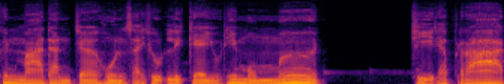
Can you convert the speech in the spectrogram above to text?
ขึ้นมาดันเจอหุ่นใส่ชุดลิเกอยู่ที่มุมมืดฉี่แทบราด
